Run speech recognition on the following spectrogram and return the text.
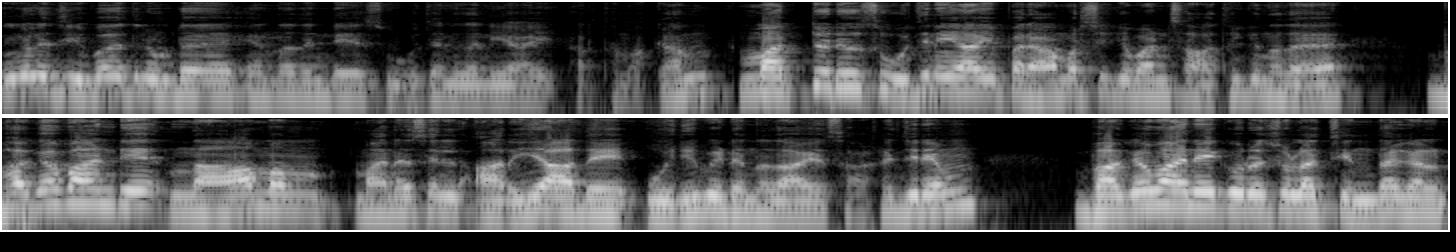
നിങ്ങളുടെ ജീവിതത്തിലുണ്ട് എന്നതിന്റെ സൂചന തന്നെയായി അർത്ഥമാക്കാം. മറ്റൊരു സൂചനയായി പരാമർശിക്കുവാൻ സാധിക്കുന്നത് ഭഗവാന്റെ നാമം മനസ്സിൽ അറിയാതെ ഉരുവിടുന്നതായ സാഹചര്യം. ഭഗവാനെ കുറിച്ചുള്ള ചിന്തകൾ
